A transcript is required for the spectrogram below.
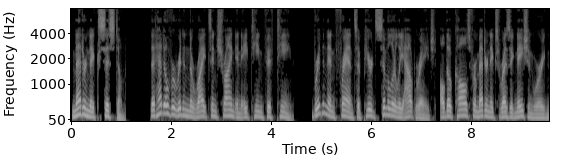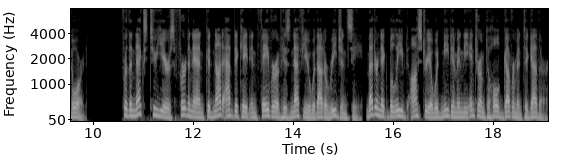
Metternich system that had overridden the rights enshrined in 1815. Britain and France appeared similarly outraged, although calls for Metternich's resignation were ignored. For the next two years Ferdinand could not abdicate in favour of his nephew without a regency. Metternich believed Austria would need him in the interim to hold government together.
